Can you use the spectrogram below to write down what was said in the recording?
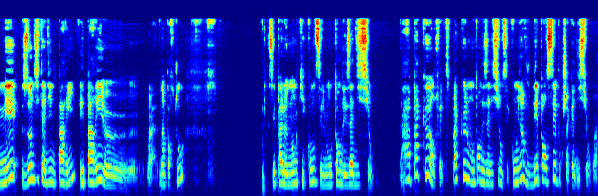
Mais zone citadine Paris et Paris, euh, voilà n'importe où, c'est pas le nombre qui compte, c'est le montant des additions. Ah, pas que en fait, pas que le montant des additions, c'est combien vous dépensez pour chaque addition quoi.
